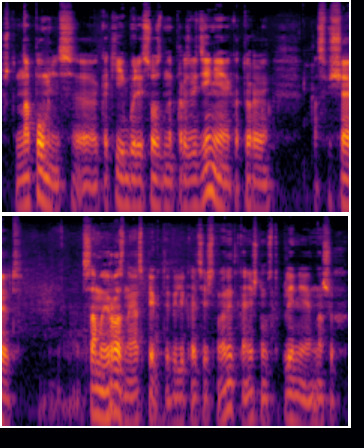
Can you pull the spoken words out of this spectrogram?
что напомнить, э, какие были созданы произведения, которые освещают самые разные аспекты Великой Отечественной войны. Это, конечно, выступление наших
